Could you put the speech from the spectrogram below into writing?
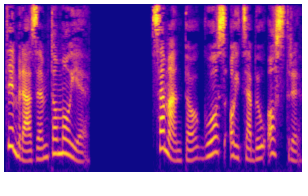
Tym razem to moje. Samanto, głos ojca był ostry.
